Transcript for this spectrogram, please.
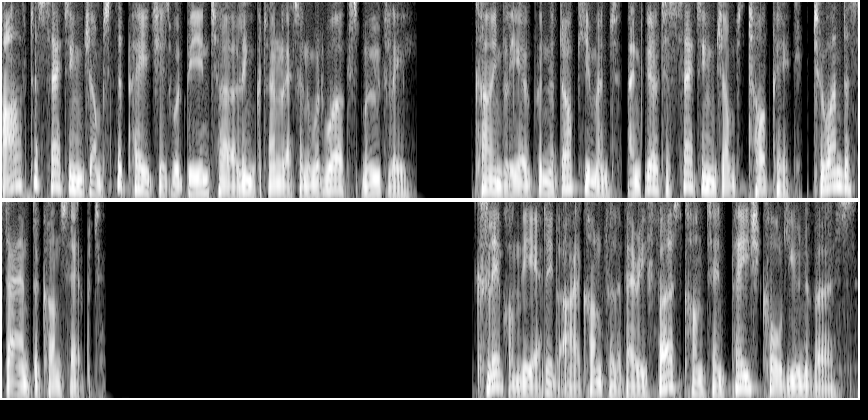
After setting jumps the pages would be interlinked and lesson would work smoothly. Kindly open the document and go to setting jumps topic to understand the concept. Click on the edit icon for the very first content page called Universe.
